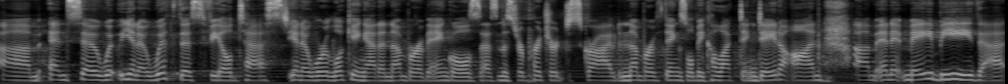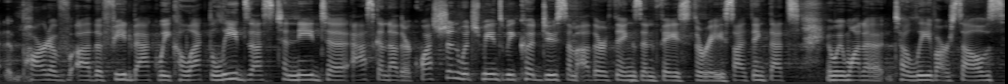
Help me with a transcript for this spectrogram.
Um, And so, you know, with this field test, you know, we're looking at a number of angles, as Mr. Pritchard described, a number of things we'll be collecting data on. Um, And it may be that part of uh, the feedback we collect leads us to need to ask another question, which means we could do some other things in phase three. So I think that's, and we want to, to leave ourselves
